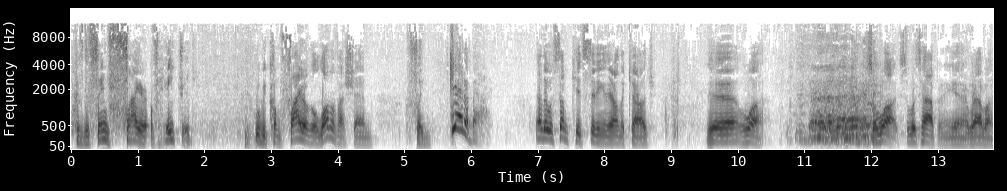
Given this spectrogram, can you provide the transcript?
Because the same fire of hatred will become fire of the love of Hashem. Forget about it. Now, there was some kid sitting there on the couch. Yeah, what? so what? So what's happening? Yeah, Rabbi,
